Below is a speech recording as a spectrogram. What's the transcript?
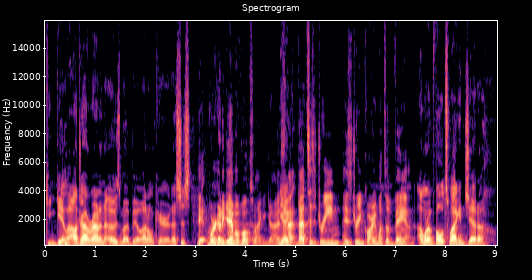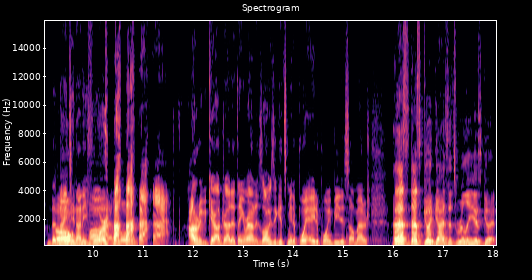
can get. Like I'll drive around in an Oldsmobile. I don't care. That's just we're gonna get him a Volkswagen, guys. Yeah. That, that's his dream. His dream car. He wants a van. I want a Volkswagen Jetta, the Oh, 1994. my Lord. I don't even care. I'll drive that thing around as long as it gets me to point A to point B. That's all that matters. And that's that's good, guys. It really is good.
